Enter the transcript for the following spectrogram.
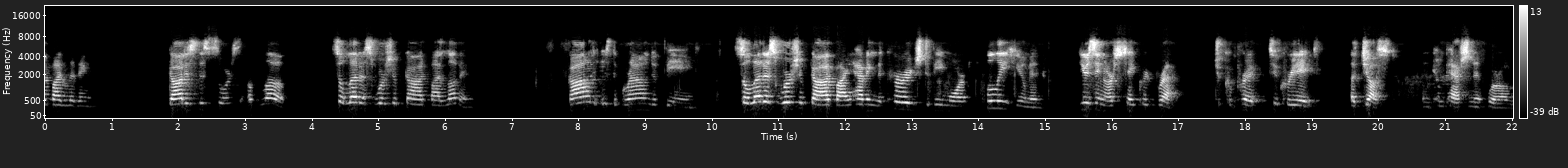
God by living. God is the source of love, so let us worship God by loving. God is the ground of being, so let us worship God by having the courage to be more fully human, using our sacred breath to, to create a just and compassionate world.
